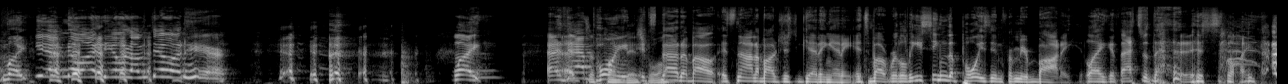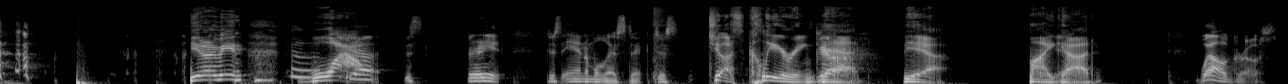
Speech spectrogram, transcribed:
I'm like, you have no idea what I'm doing here. like at That's that point, it's not about it's not about just getting any. It's about releasing the poison from your body. Like that's what that is. Like, you know what I mean? Wow. Yeah. Just very, just animalistic. Just Just clearing Yeah. that. Yeah. My God. well, gross.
